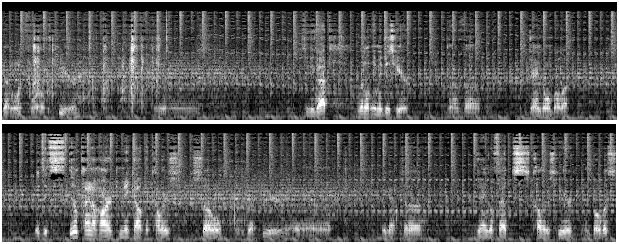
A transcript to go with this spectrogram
gotta look for over here is, see they got little images here of uh, Jango and Boba. It's, it's still kind of hard to make out the colors so, what we got here, uh, we got uh, Jango Fett's colors here and Boba's.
